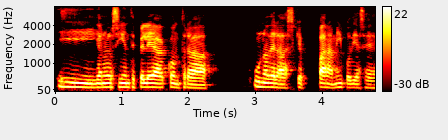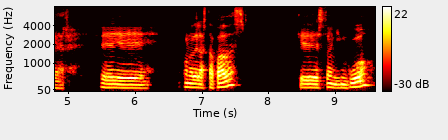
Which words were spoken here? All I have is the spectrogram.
y ganó la siguiente pelea contra una de las que para mí podía ser eh, una de las tapadas, que es Tong Yingguo.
